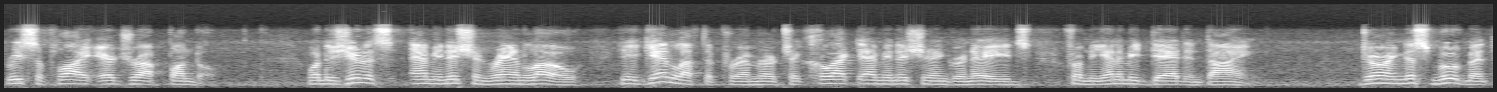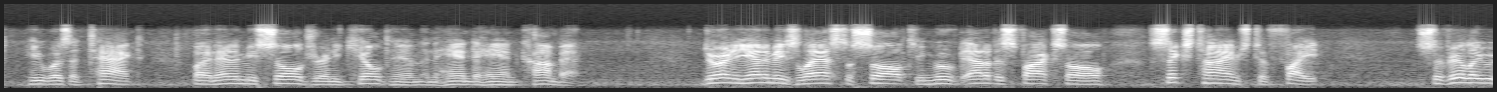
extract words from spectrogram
resupply airdrop bundle. When his unit's ammunition ran low, he again left the perimeter to collect ammunition and grenades from the enemy dead and dying. During this movement, he was attacked by an enemy soldier and he killed him in hand-to-hand combat. During the enemy's last assault, he moved out of his foxhole six times to fight Severely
